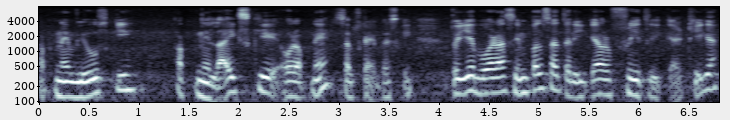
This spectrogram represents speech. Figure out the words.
अपने व्यूज़ की, अपने लाइक्स की और अपने सब्सक्राइबर्स की। तो ये बड़ा सिंपल सा तरीका है और फ्री तरीका है, ठीक है?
